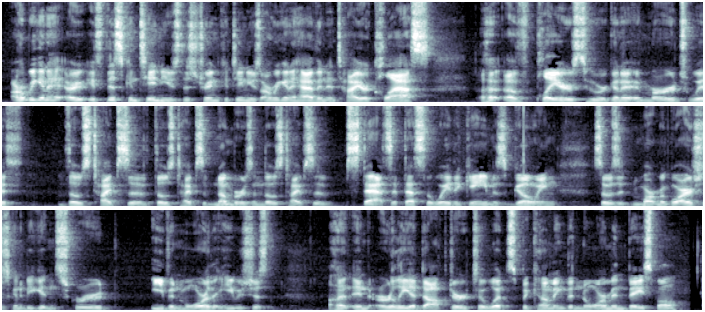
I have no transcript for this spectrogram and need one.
aren't we going to, or if this continues, this trend continues, aren't we going to have an entire class uh, of players who are going to emerge with those types of those types of numbers and those types of stats? If that's the way the game is going, so is it Mark McGwire's just going to be getting screwed even more that he was just an early adopter to what's becoming the norm in baseball?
